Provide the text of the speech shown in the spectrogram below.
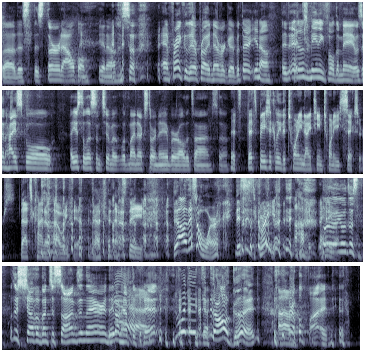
uh, this this third album, you know. So, and frankly, they're probably never good, but they're you know, it, it was meaningful to me. It was in high school. I used to listen to him with my next door neighbor all the time. So That's that's basically the 2019 26ers. That's kind of how we feel. that, that's the, the oh this will work. This is great. Uh, anyway. we'll just we'll just shove a bunch of songs in there, and they don't have to fit. They're all good. They're all fine.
